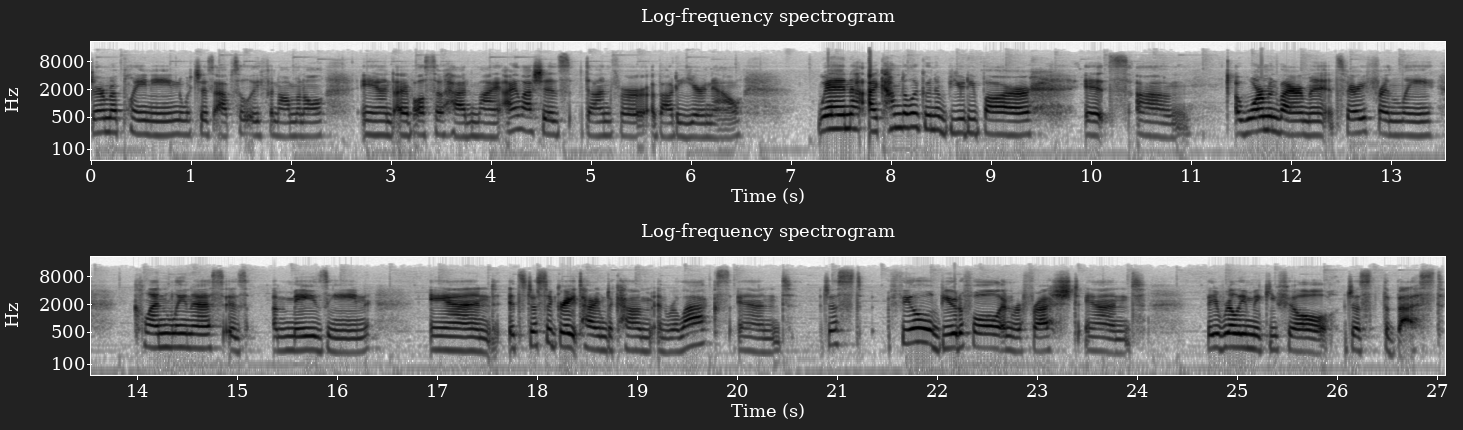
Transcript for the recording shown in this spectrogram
dermaplaning, which is absolutely phenomenal, and I've also had my eyelashes done for about a year now. When I come to Laguna Beauty Bar, it's um, a warm environment, it's very friendly, cleanliness is amazing, and it's just a great time to come and relax and just feel beautiful and refreshed and they really make you feel just the best.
